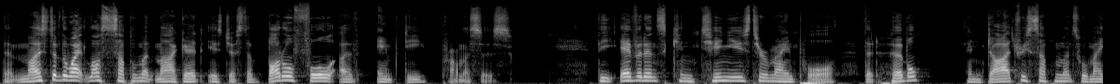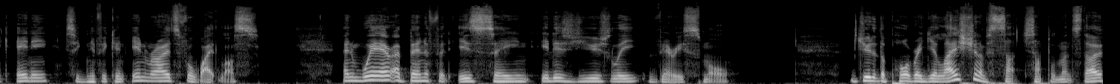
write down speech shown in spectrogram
that most of the weight loss supplement market is just a bottle full of empty promises. The evidence continues to remain poor that herbal and dietary supplements will make any significant inroads for weight loss. And where a benefit is seen, it is usually very small. Due to the poor regulation of such supplements, though,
